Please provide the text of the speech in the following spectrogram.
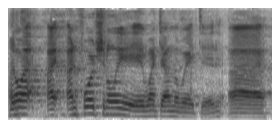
No, I, I unfortunately it went down the way it did. Uh,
